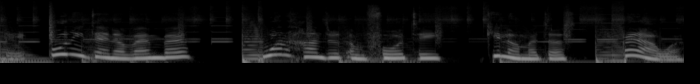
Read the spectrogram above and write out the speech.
de Unite November 140 km per hour.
